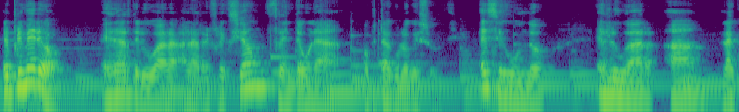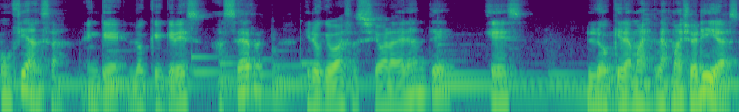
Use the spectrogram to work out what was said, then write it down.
El primero es darte lugar a la reflexión frente a un obstáculo que surge. El segundo es lugar a la confianza en que lo que querés hacer y lo que vas a llevar adelante es lo que las mayorías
